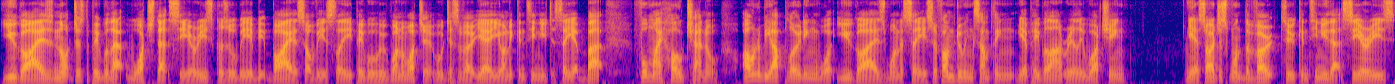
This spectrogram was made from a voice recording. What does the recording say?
you guys, not just the people that watch that series, because it will be a bit biased, obviously. People who want to watch it will just vote, yeah, you want to continue to see it. But for my whole channel. I want to be uploading what you guys want to see. So if I'm doing something, yeah, people aren't really watching, yeah, so I just want the vote to continue that series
